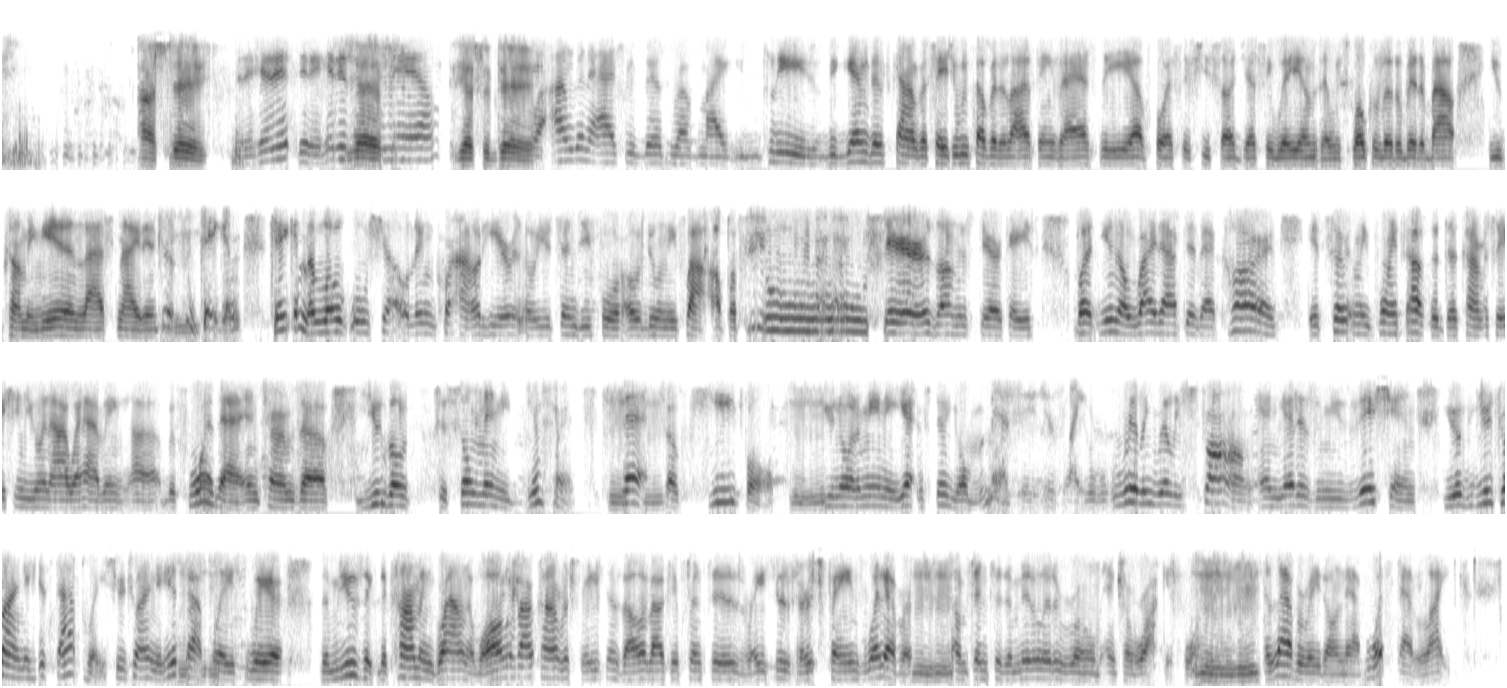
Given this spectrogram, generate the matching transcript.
I say, Did it hit it? Did it hit it Yes. in the nail? yes, it did. Well, I'm going to ask you this, Rough Mike. Please begin this conversation. We covered a lot of things. I asked the, of course, if she saw Jesse Williams, and we spoke a little bit about you coming in last night and just Mhm. taking taking the local show crowd here in Oyotunji for Oduni Fa up a few stairs on the staircase. But you know, right after that card, it certainly points out that the conversation you and I were having uh, before that, in terms of you go to so many different sets Mhm. of people. Mhm. You know what I mean? And yet, and still, your message is like really, really strong. And yet, as a musician, you're you're trying to hit that place. You're trying to hit that Mhm. place where the music, the common ground of all of our conversations, all of our differences, races, hurts, pains, whatever, Mhm. comes into the middle of the room and can rock it for me. Mhm. Elaborate on that. What's that like?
